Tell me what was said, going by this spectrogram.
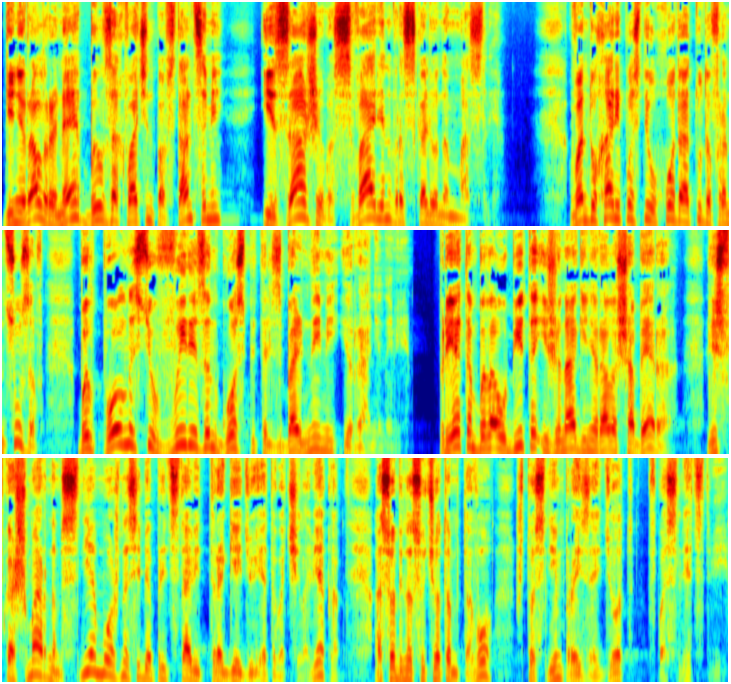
Генерал Рене был захвачен повстанцами и заживо сварен в раскаленном масле. В Андухаре после ухода оттуда французов был полностью вырезан госпиталь с больными и ранеными. При этом была убита и жена генерала Шабера, Лишь в кошмарном сне можно себе представить трагедию этого человека, особенно с учетом того, что с ним произойдет впоследствии.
